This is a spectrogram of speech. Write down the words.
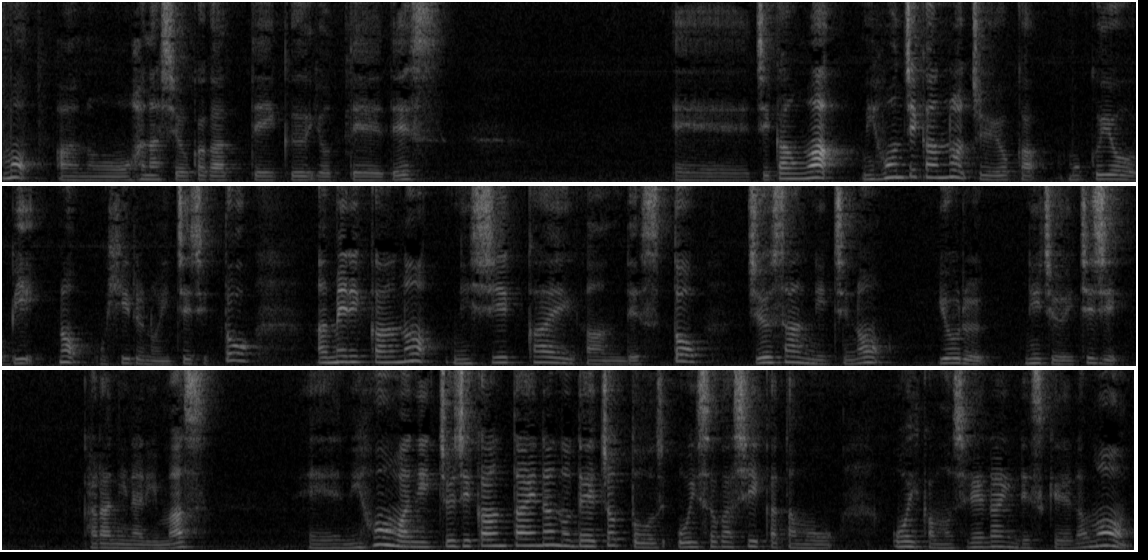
もあのお話を伺っていく予定です、えー、時間は日本時間の14日木曜日のお昼の1時とアメリカの西海岸ですと13日の夜21時からになります、えー、日本は日中時間帯なのでちょっとお忙しい方も多いかもしれないんですけれども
